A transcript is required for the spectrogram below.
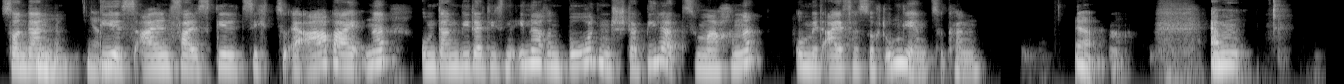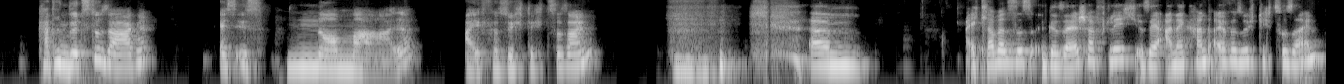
sondern mhm, ja. die es allenfalls gilt, sich zu erarbeiten, ne, um dann wieder diesen inneren Boden stabiler zu machen, ne, um mit Eifersucht umgehen zu können. Ja. Ähm, Kathrin, würdest du sagen, es ist normal, eifersüchtig zu sein? ähm, ich glaube, es ist gesellschaftlich sehr anerkannt, eifersüchtig zu sein.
